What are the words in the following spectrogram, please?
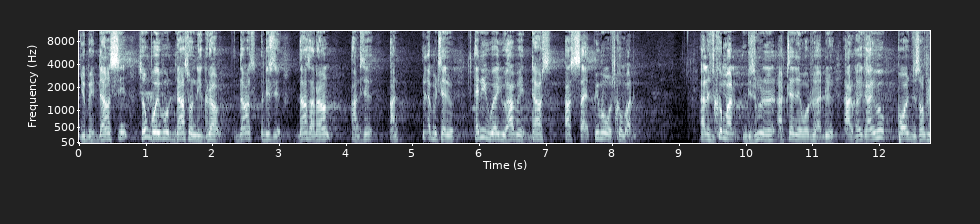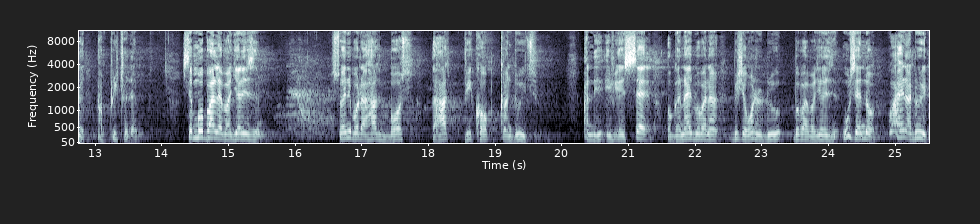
you'll be dancing. Some people even dance on the ground, dance, this, dance around, and say, and let me tell you, anywhere you have a dance outside, people must come out. And if you come out, distribute and tell them what we are doing. And you can even pause something and preach to them. Say mobile evangelism. So anybody that has bus, that has pickup, can do it. And if you say organized mobile bishop want to do mobile evangelism, who say no? Go ahead and do it.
